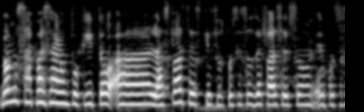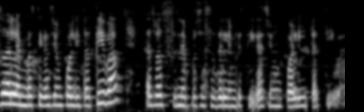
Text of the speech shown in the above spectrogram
Vamos a pasar un poquito a las fases, que sus procesos de fase son el proceso de la investigación cualitativa, las fases en el proceso de la investigación cualitativa.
